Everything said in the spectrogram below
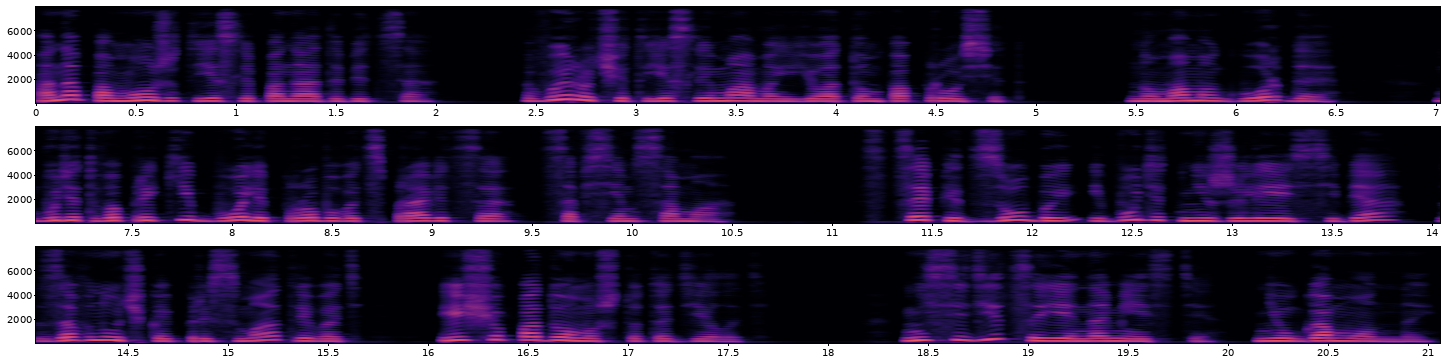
Она поможет, если понадобится. Выручит, если мама ее о том попросит. Но мама гордая, будет вопреки боли пробовать справиться совсем сама. Сцепит зубы и будет, не жалея себя, за внучкой присматривать и еще по дому что-то делать. Не сидится ей на месте, неугомонной.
